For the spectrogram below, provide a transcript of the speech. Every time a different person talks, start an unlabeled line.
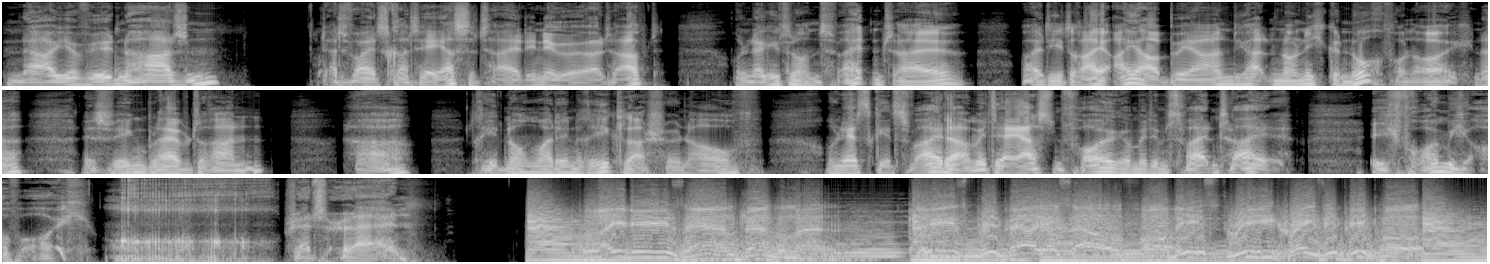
Na, ihr wilden Hasen, das war jetzt gerade der erste Teil, den ihr gehört habt. Und da gibt's noch einen zweiten Teil, weil die drei Eierbären, die hatten noch nicht genug von euch, ne? Deswegen bleibt dran. Na, dreht noch mal den Regler schön auf. Und jetzt geht's weiter mit der ersten Folge, mit dem zweiten Teil. Ich freue mich auf euch. Schätzelein.
Ladies and gentlemen, please prepare yourself for these three crazy people.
